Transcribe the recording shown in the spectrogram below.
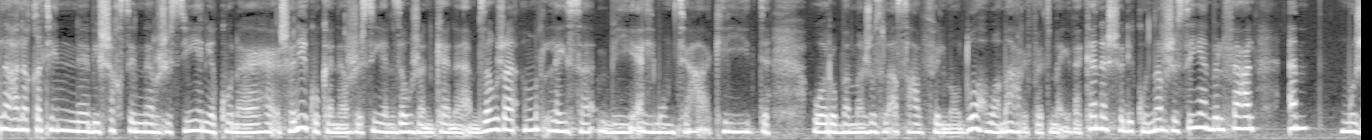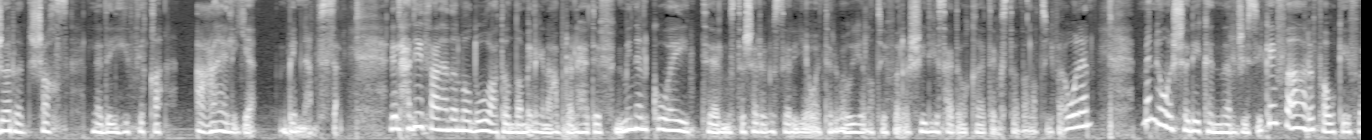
على علاقة بشخص نرجسي يكون شريكك نرجسيا زوجا كان أم زوجة أمر ليس بالممتع أكيد. وربما الجزء الأصعب في الموضوع هو معرفة ما إذا كان الشريك نرجسيا بالفعل أم مجرد شخص لديه ثقة عالية. بالنفس للحديث عن هذا الموضوع تنضم إلينا عبر الهاتف من الكويت المستشارة الأسرية والتربوية لطيفة الرشيد يسعد أوقاتك أستاذة لطيفة. أولا من هو الشريك النرجسي؟ كيف أعرف أو كيف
